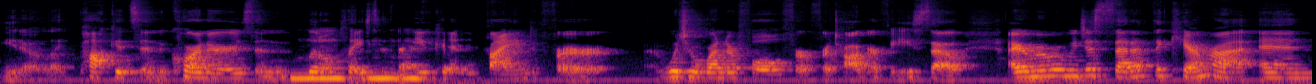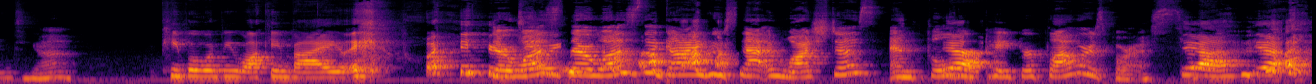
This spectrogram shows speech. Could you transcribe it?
you know like pockets and corners and mm-hmm. little places mm-hmm. that you can find for which are wonderful for photography. So i remember we just set up the camera and yeah. people would be walking by like there was there was the guy who sat and watched us and folded yeah. paper flowers for us. Yeah yeah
